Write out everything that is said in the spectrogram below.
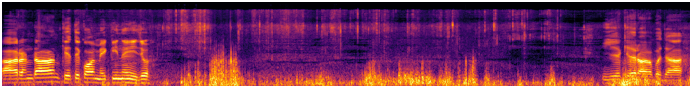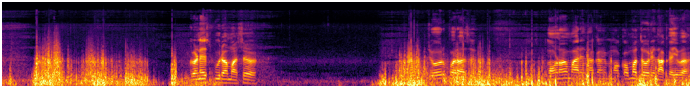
આ રંડા ખેતી કોઈ મેકી નહીં જો. ये કેરા બધા ગણેશપુરામાં છે. જોર પર છે. મોણો મારી નાખે મકોમાં દોરી નાખે એવા.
